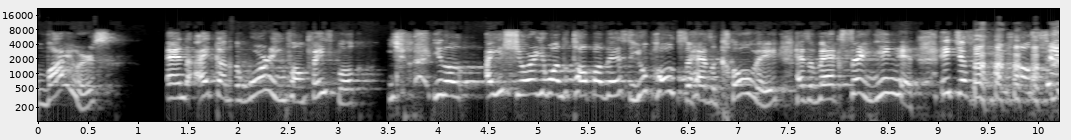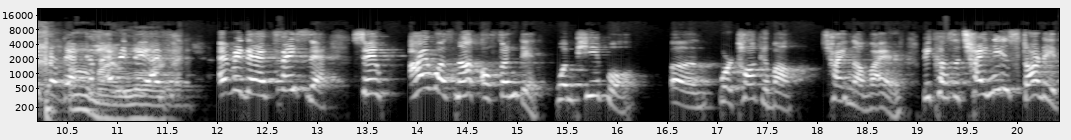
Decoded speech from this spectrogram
virus, and I got a warning from Facebook, you know, are you sure you want to talk about this? Your post has a COVID, has a vaccine in it. It just, I'm so sick of that because oh every day I, every day I face that. So I was not offended when people uh, were talking about China virus because the Chinese started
